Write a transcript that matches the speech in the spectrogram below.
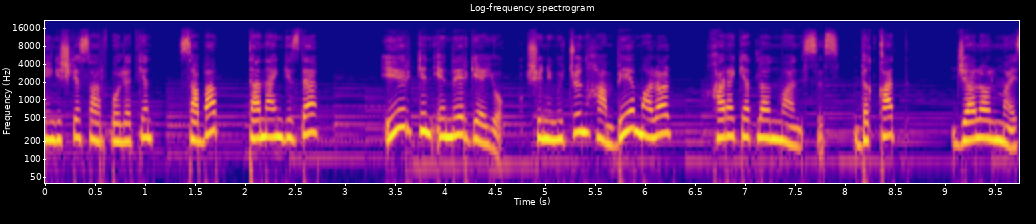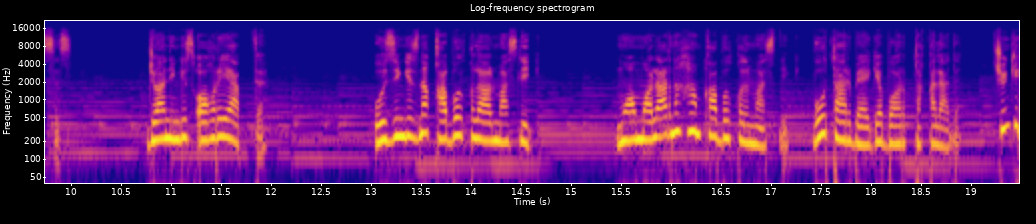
yengishga sarf bo'layotgan sabab tanangizda erkin energiya yo'q. Shuning uchun ham bemalol harakatlanmaysiz diqqat jalolmaysiz. Joningiz og'riyapti. O'zingizni qabul qila olmaslik muammolarni ham qabul qilmaslik bu tarbiyaga borib taqaladi. Chunki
